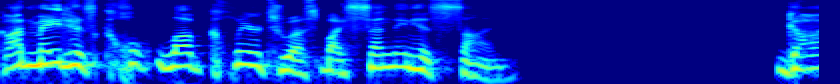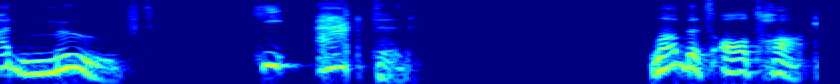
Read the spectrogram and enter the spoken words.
God made his cl- love clear to us by sending his son. God moved, he acted. Love that's all talk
